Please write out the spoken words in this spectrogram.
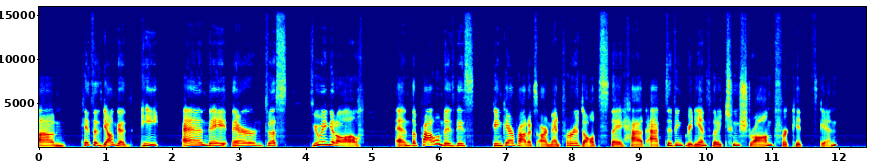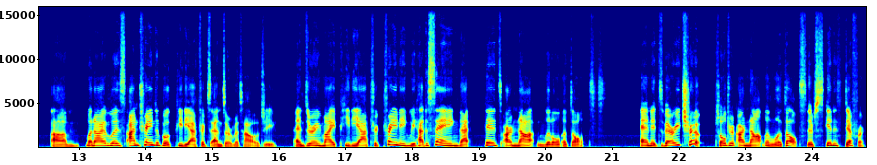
um, kids as young as eight, and they, they're just doing it all. And the problem is these skincare products are meant for adults. They have active ingredients that are too strong for kids' skin. Um, when I was, I'm trained in both pediatrics and dermatology. And during my pediatric training, we had a saying that kids are not little adults. And it's very true. Children are not little adults. Their skin is different.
